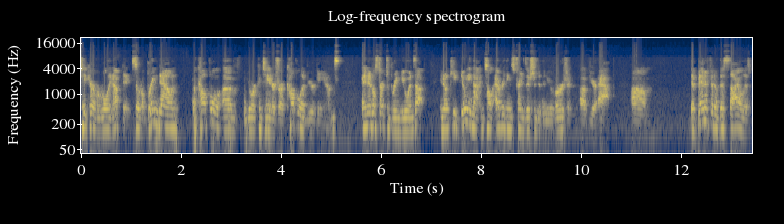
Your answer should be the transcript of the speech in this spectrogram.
take care of a rolling update. So it'll bring down a couple of your containers or a couple of your VMs, and it'll start to bring new ones up you know, keep doing that until everything's transitioned to the new version of your app. Um, the benefit of this style is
